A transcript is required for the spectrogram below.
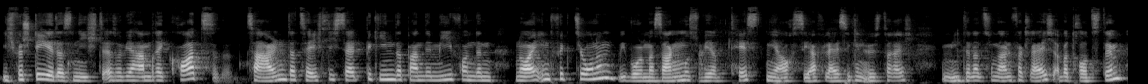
Ich verstehe das nicht. Also wir haben Rekordzahlen tatsächlich seit Beginn der Pandemie von den Neuinfektionen, wiewohl man sagen muss, wir testen ja auch sehr fleißig in Österreich im internationalen Vergleich, aber trotzdem,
